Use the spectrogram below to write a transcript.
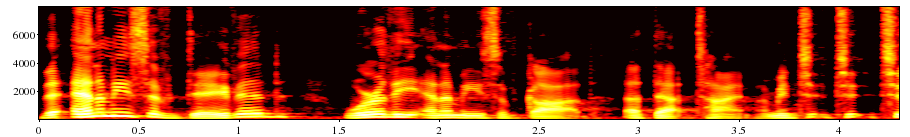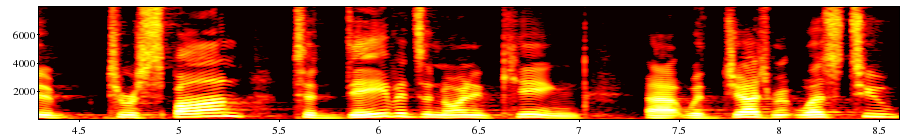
the enemies of David were the enemies of God at that time. I mean, to, to, to, to respond to David's anointed king uh, with judgment was to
